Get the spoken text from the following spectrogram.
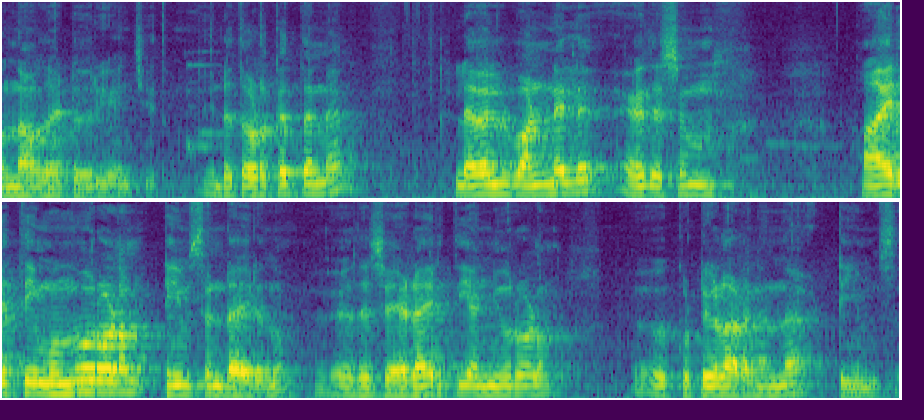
ഒന്നാമതായിട്ട് വരികയും ചെയ്തു. ഇതിന്റെ തുടക്കത്തിൽ തന്നെ ലെവൽ വണ്ണിൽ ഏകദേശം ആയിരത്തി മുന്നൂറോളം ടീംസ് ഉണ്ടായിരുന്നു. ഏകദേശം ഏഴായിരത്തി അഞ്ഞൂറോളം കുട്ടികളടങ്ങുന്ന ടീംസ്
